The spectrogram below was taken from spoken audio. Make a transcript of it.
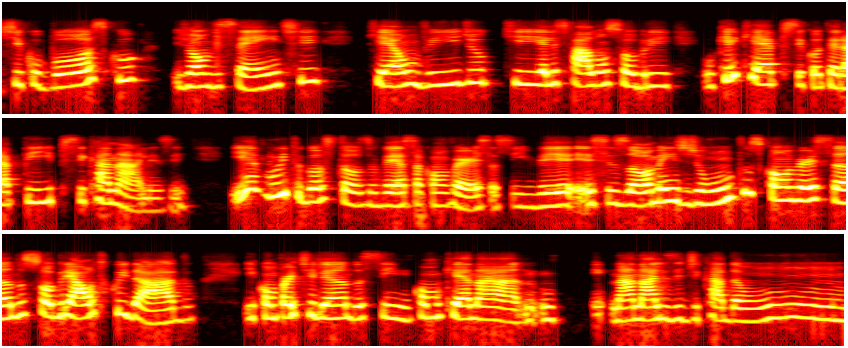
Chico Bosco, João Vicente, que é um vídeo que eles falam sobre o que, que é psicoterapia e psicanálise. E é muito gostoso ver essa conversa, assim, ver esses homens juntos conversando sobre autocuidado e compartilhando, assim, como que é na, na análise de cada um,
